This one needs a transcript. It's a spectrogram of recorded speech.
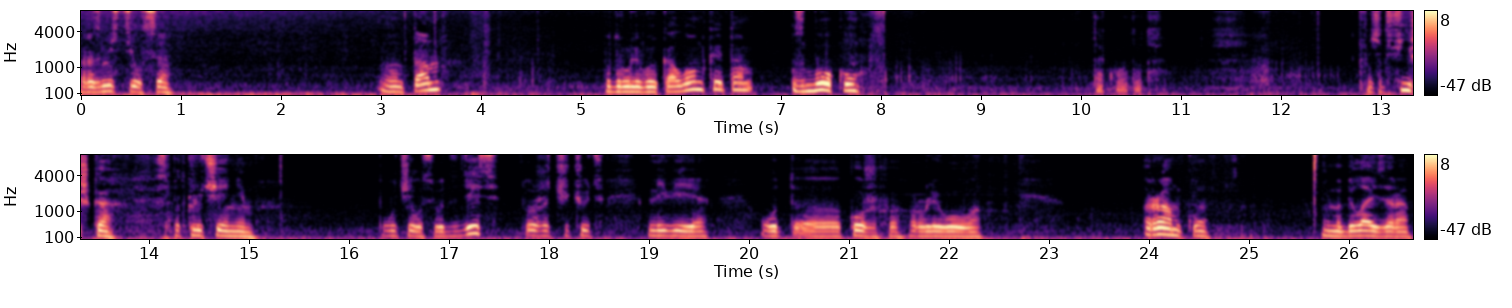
разместился Вон там, под рулевой колонкой там сбоку. Так вот тут. Значит, фишка с подключением получилась вот здесь, тоже чуть-чуть левее от э, кожуха рулевого. Рамку иммобилайзера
